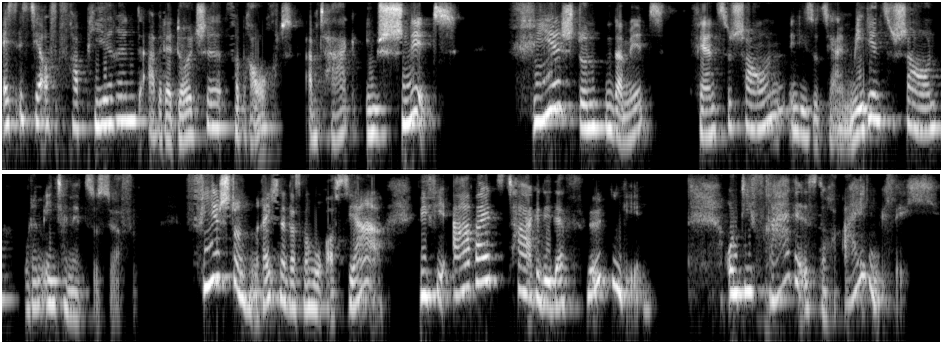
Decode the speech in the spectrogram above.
Es ist ja oft frappierend, aber der Deutsche verbraucht am Tag im Schnitt vier Stunden damit, fernzuschauen, in die sozialen Medien zu schauen oder im Internet zu surfen. Vier Stunden, rechne das mal hoch aufs Jahr. Wie viele Arbeitstage dir da flöten gehen? Und die Frage ist doch eigentlich,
